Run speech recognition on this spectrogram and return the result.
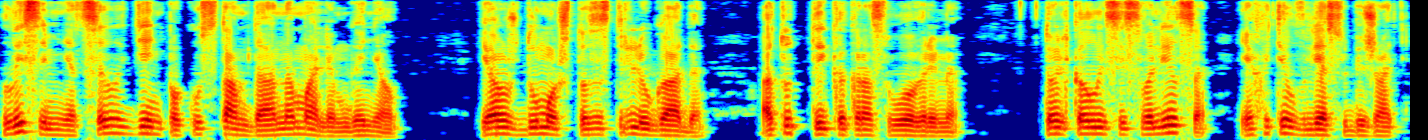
Лысый меня целый день по кустам да аномалиям гонял. Я уж думал, что застрелю гада, а тут ты как раз вовремя. Только лысый свалился, я хотел в лес убежать,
